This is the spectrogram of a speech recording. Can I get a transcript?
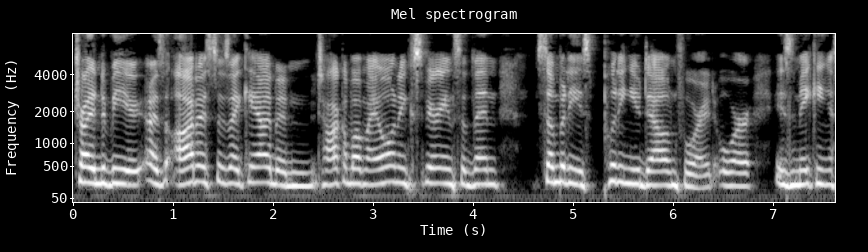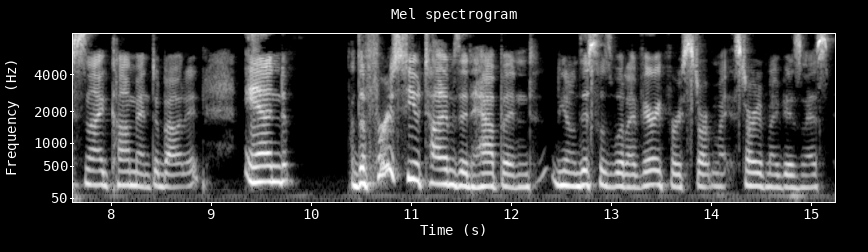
trying to be as honest as I can and talk about my own experience. And then somebody is putting you down for it or is making a snide comment about it. And the first few times it happened, you know, this was when I very first start my, started my business.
